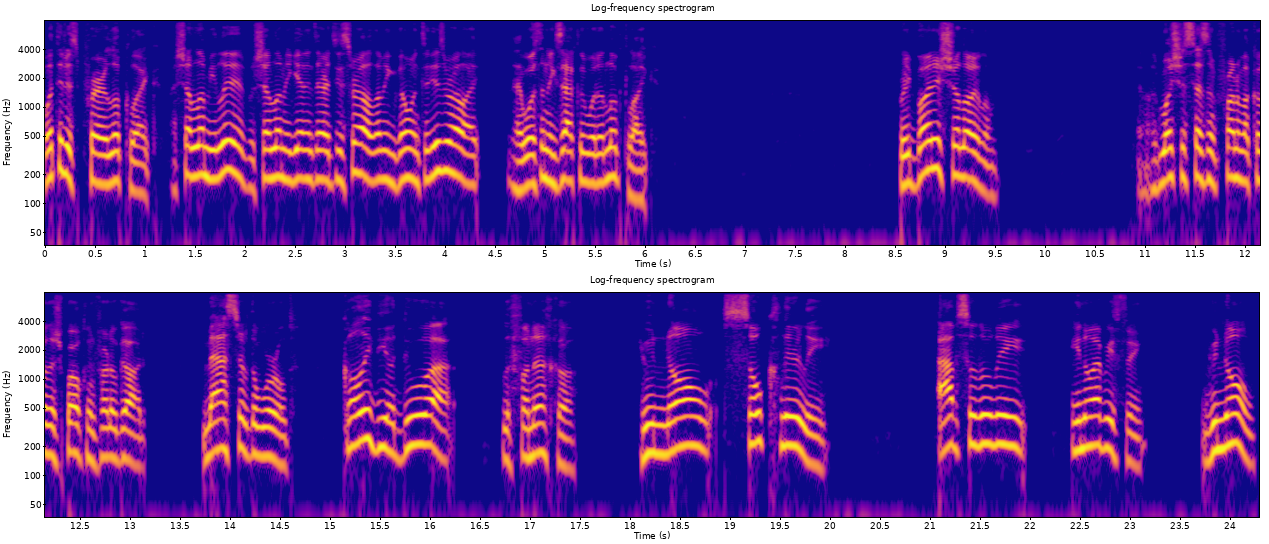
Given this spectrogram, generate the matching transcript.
What did his prayer look like? Hashem, let me live. Hashem, let me get into Eretz Israel. Let me go into Israel. That wasn't exactly what it looked like. Ribbani Shalom. Moshe says in front of HaKadosh Baruch in front of God, Master of the world, Goli v'yadua lefanecha. You know so clearly, absolutely, you know everything. You know,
